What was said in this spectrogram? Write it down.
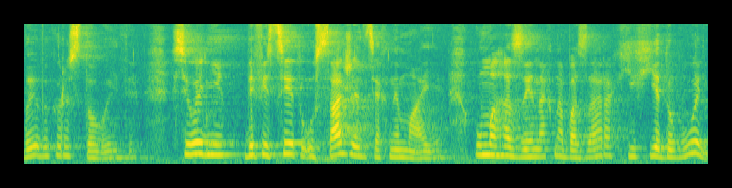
ви використовуєте. Сьогодні дефіциту у саджанцях немає, у магазинах, на базарах їх є доволі.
